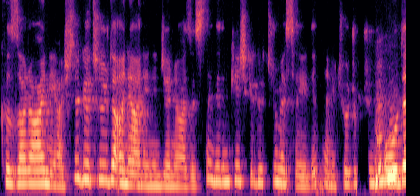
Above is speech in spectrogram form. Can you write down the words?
kızlar aynı yaşta götürdü anneannenin cenazesine. Dedim keşke götürmeseydin. Hani çocuk çünkü orada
